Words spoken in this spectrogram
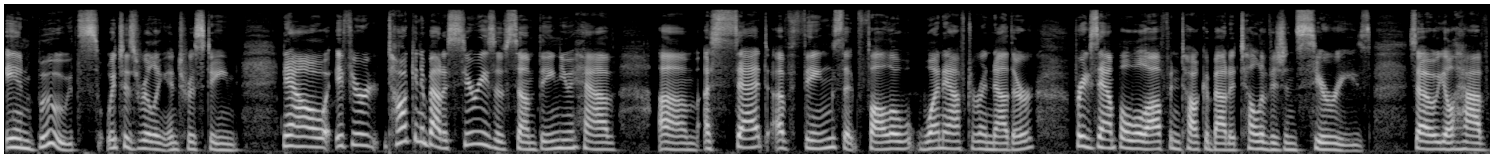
in booths, which is really interesting. Now, if you're talking about a series of something, you have um, a set of things that follow one after another. For example, we'll often talk about a television series. So you'll have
